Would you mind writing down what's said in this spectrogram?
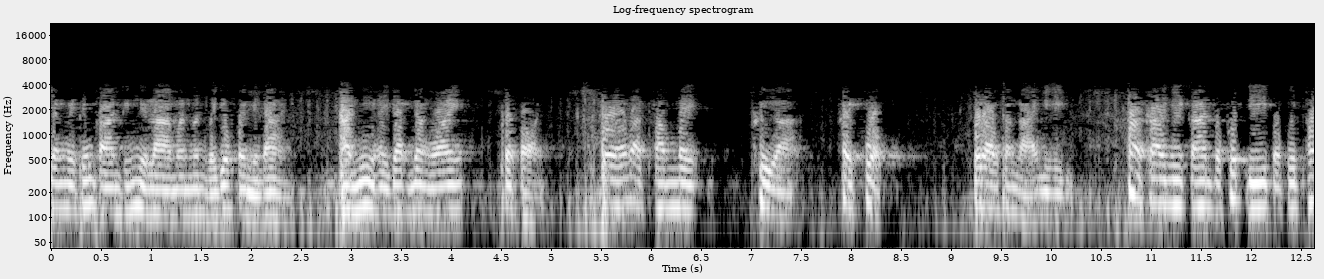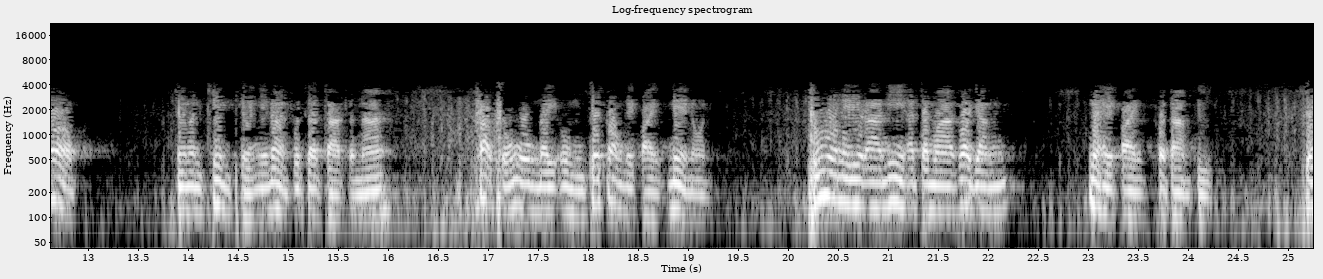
ยังไม่ถึงการถึงเวลามันมันก็ยกไปไม่ได้ อันนี้ให้ยับยั้งไว้ก็ต่อยแต่ว่าทำไม่เพื่อให้พวกเราทั้งหลายนี่ถ้าใครมีการประพฤติดีประพฤติชอบให้มันเข้มแข็งในด้านพุทธศาสนา ถ้าสงฆ์องค์ในองค์จะต้องได้ไปแน่นอน ถึงในเวลานี้อาตมาก็ยังไม่ให้ไปก็ตามทีแต่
